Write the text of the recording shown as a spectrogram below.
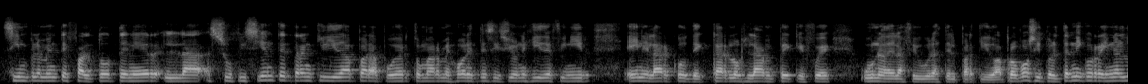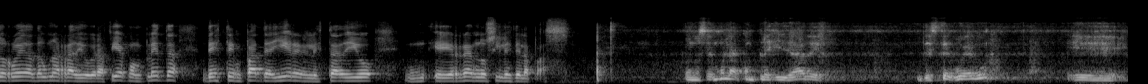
simplemente faltó tener la suficiente tranquilidad para poder tomar mejores decisiones y definir en el arco de Carlos Lampe, que fue una de las figuras del partido. A propósito, el técnico Reinaldo Rueda da una radiografía completa de este empate ayer en el estadio eh, Hernando Siles de La Paz. Conocemos la complejidad de, este juego. Eh,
